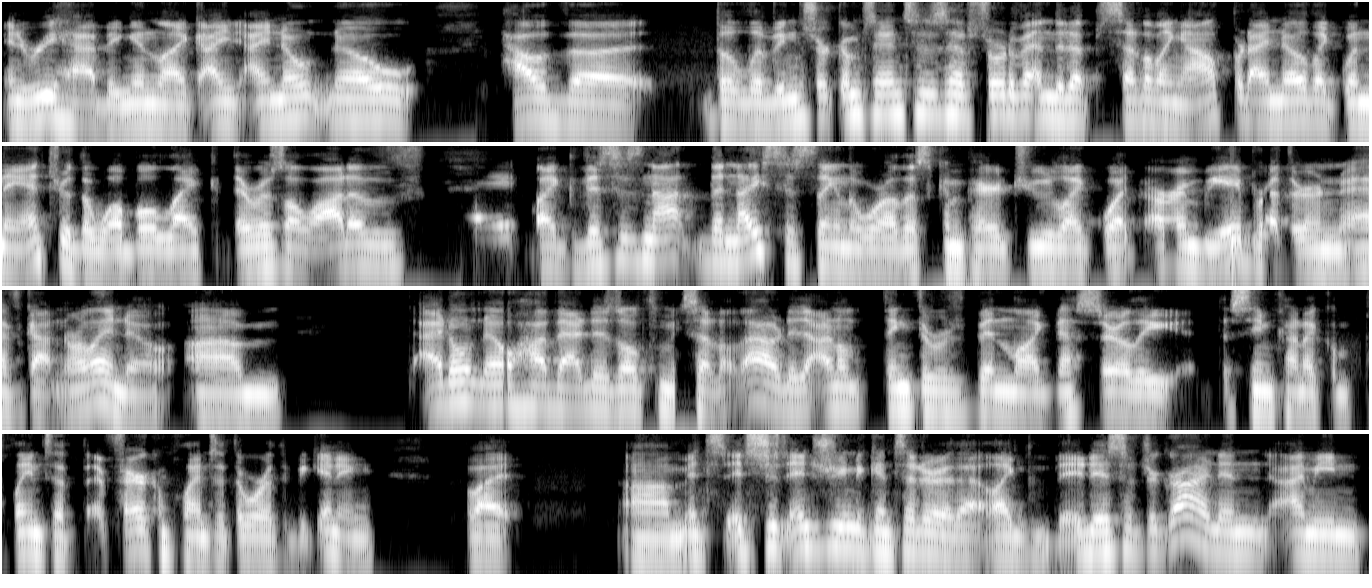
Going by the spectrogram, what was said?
and rehabbing and like I I don't know how the the living circumstances have sort of ended up settling out, but I know like when they entered the Wubble, like there was a lot of like this is not the nicest thing in the world as compared to like what our NBA brethren have gotten in Orlando. Um, I don't know how that is ultimately settled out. I don't think there has been like necessarily the same kind of complaints, at, fair complaints that there were at the beginning, but um, it's it's just interesting to consider that like it is such a grind. And I mean,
